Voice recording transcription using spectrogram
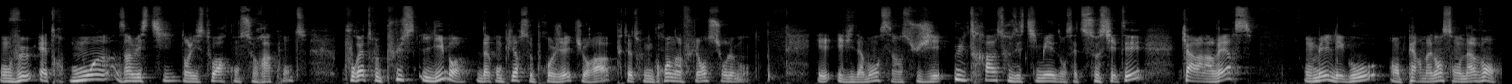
On veut être moins investi dans l'histoire qu'on se raconte pour être plus libre d'accomplir ce projet qui aura peut-être une grande influence sur le monde. Et évidemment, c'est un sujet ultra sous-estimé dans cette société, car à l'inverse, on met l'ego en permanence en avant.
